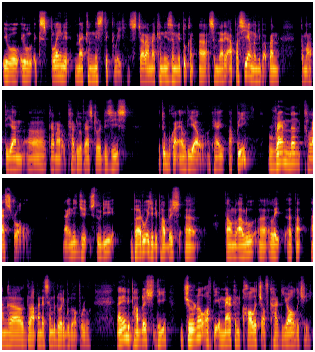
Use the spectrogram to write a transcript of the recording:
it will it will explain it mechanistically. Secara mekanisme itu uh, sebenarnya apa sih yang menyebabkan kematian uh, karena cardiovascular disease? Itu bukan LDL, oke? Okay? Tapi remnant cholesterol. Nah ini studi baru aja dipublish uh, tahun lalu uh, late uh, tanggal 8 Desember 2020. Nah ini dipublish di Journal of the American College of Cardiology.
